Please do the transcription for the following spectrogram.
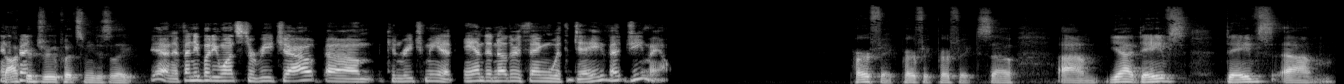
And Dr. if- Drew puts me to sleep. Yeah, and if anybody wants to reach out, um, can reach me at and another thing with Dave at Gmail. Perfect, perfect, perfect. So, um, yeah, Dave's Dave's um,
